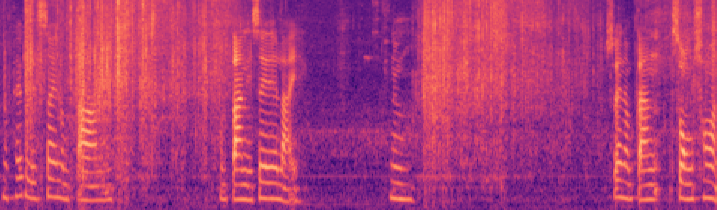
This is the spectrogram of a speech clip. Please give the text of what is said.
แล้วแพ่ก็จะใส่น้ำตาล น้ำตาลนี่ใส่หลายหนึ่ง ส่น้ำตาลสองช้อน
